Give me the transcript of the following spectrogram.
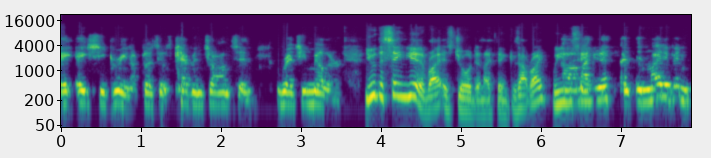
A.C. Green. I played against Kevin Johnson, Reggie Miller. You were the same year, right, as Jordan? I think is that right? Were you the Um, same I year? it it might have been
